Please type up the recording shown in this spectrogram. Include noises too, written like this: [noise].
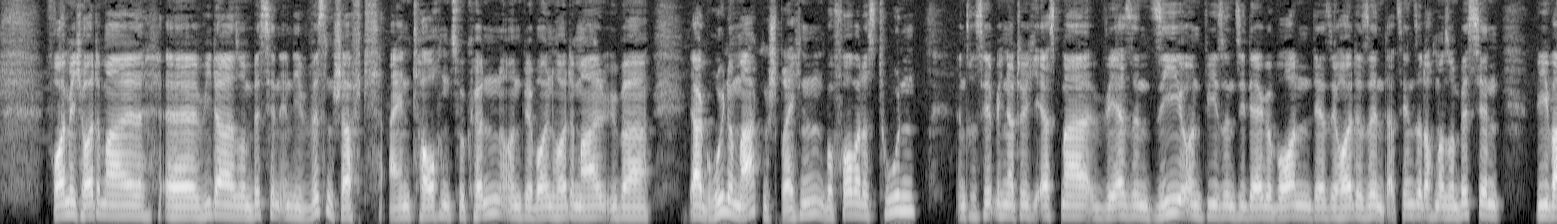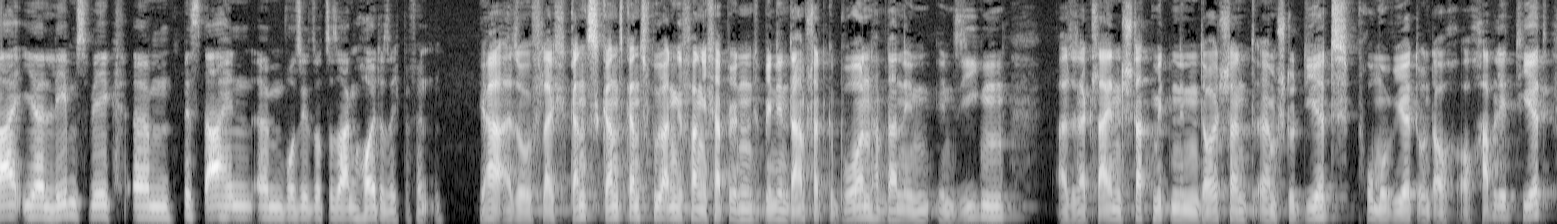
Ich freue mich heute mal äh, wieder so ein bisschen in die Wissenschaft eintauchen zu können und wir wollen heute mal über ja, grüne Marken sprechen. Bevor wir das tun, interessiert mich natürlich erstmal, wer sind Sie und wie sind Sie der geworden, der Sie heute sind? Erzählen Sie doch mal so ein bisschen, wie war Ihr Lebensweg ähm, bis dahin, ähm, wo Sie sozusagen heute sich befinden? Ja, also vielleicht ganz, ganz, ganz früh angefangen. Ich habe in, bin in Darmstadt geboren, habe dann in, in Siegen also in einer kleinen Stadt mitten in Deutschland ähm, studiert, promoviert und auch, auch habilitiert.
